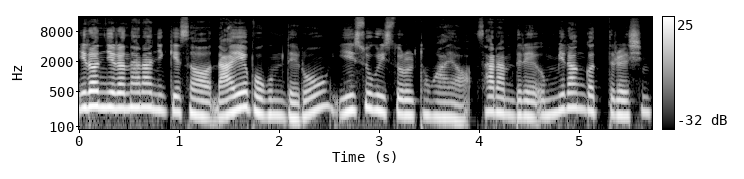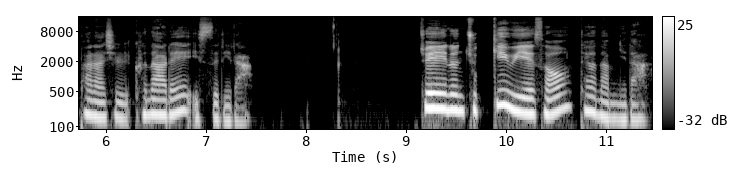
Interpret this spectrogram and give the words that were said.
이런 일은 하나님께서 나의 복음대로 예수 그리스도를 통하여 사람들의 은밀한 것들을 심판하실 그날에 있으리라. 죄인은 죽기 위해서 태어납니다.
